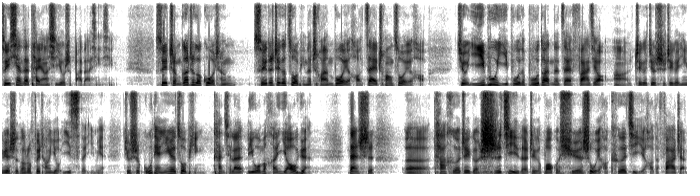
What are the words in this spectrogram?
所以现在太阳系又是八大行星。所以整个这个过程，随着这个作品的传播也好，再创作也好，就一步一步的不断的在发酵啊。这个就是这个音乐史当中非常有意思的一面，就是古典音乐作品看起来离我们很遥远，但是。呃，它和这个实际的这个包括学术也好、科技也好的发展，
